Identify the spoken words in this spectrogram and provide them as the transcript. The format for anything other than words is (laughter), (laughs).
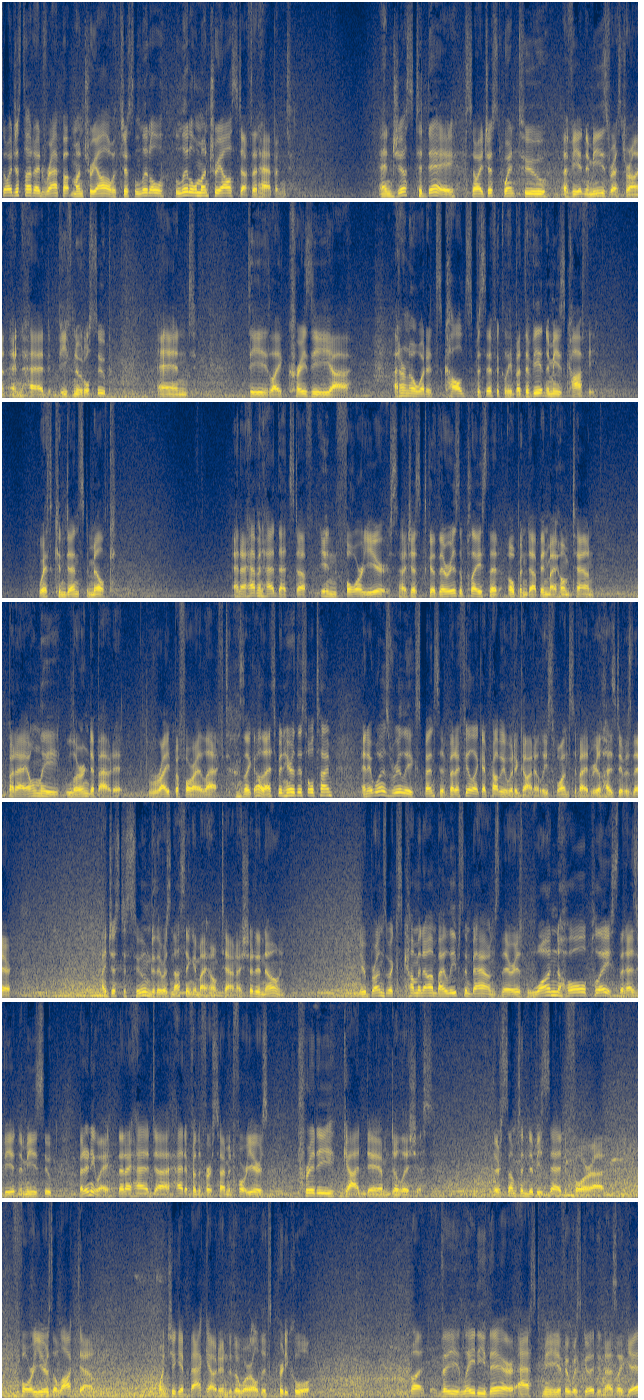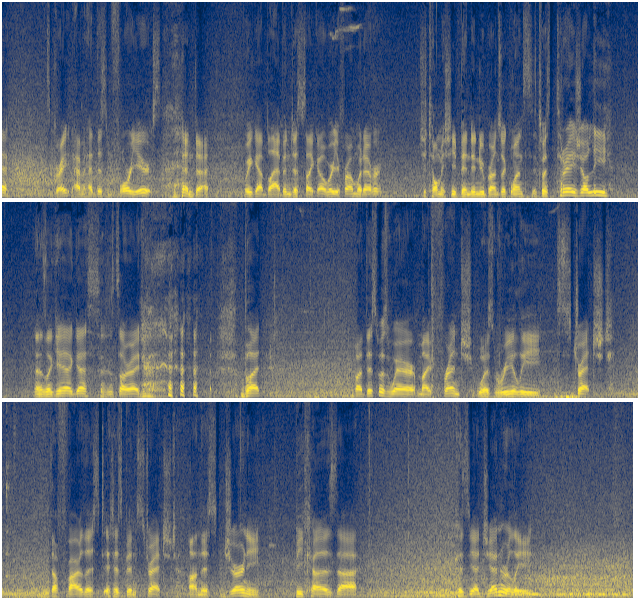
So I just thought I'd wrap up Montreal with just little, little Montreal stuff that happened. And just today, so I just went to a Vietnamese restaurant and had beef noodle soup and the like crazy, uh, I don't know what it's called specifically, but the Vietnamese coffee with condensed milk. And I haven't had that stuff in four years. I just, because there is a place that opened up in my hometown, but I only learned about it right before I left. (laughs) I was like, oh, that's been here this whole time? And it was really expensive, but I feel like I probably would have gone at least once if I had (laughs) realized it was there. I just assumed there was nothing in my hometown. I should have known. New Brunswick's coming on by leaps and bounds. There is one whole place that has Vietnamese soup. But anyway, that I had uh, had it for the first time in four years. Pretty goddamn delicious. There's something to be said for uh, four years of lockdown. Once you get back out into the world, it's pretty cool. But the lady there asked me if it was good, and I was like, yeah, it's great. I haven't had this in four years. (laughs) and uh, we got blabbing, just like, oh, where are you from, whatever. She told me she'd been to New Brunswick once. It was très joli. And I was like, yeah, I guess it's all right. (laughs) but but this was where my French was really stretched. The farthest it has been stretched on this journey because uh, because yeah, generally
